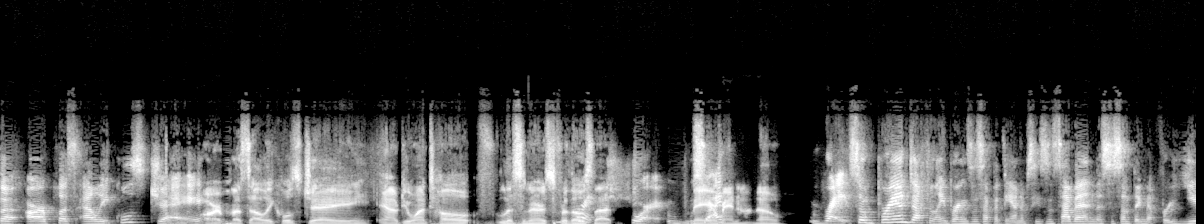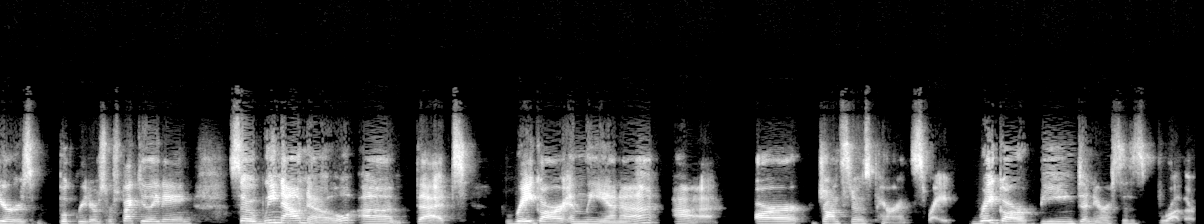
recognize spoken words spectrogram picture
The R plus L equals J. R plus L equals J. Uh, do you want to tell listeners for those Right, that sure may So or I- may not know? Right. So Bran definitely brings this up at the end of season seven. This is something that for years book readers were speculating. So we now know um, that Rhaegar and Lyanna uh, are Jon Snow's parents, right? Rhaegar being Daenerys's brother.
